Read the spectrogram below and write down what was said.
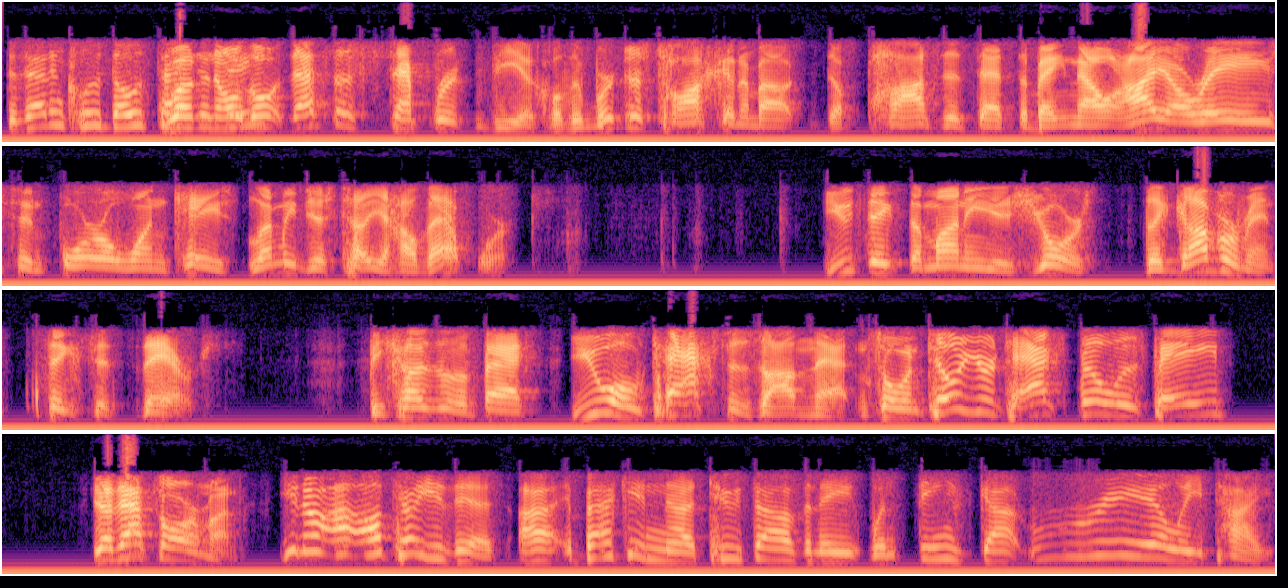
does that include those types well, of no, things? Well, no, that's a separate vehicle. We're just talking about deposits at the bank. Now, IRAs and 401ks, let me just tell you how that works. You think the money is yours. The government thinks it's theirs because of the fact you owe taxes on that. And so until your tax bill is paid, yeah, that's our money. You know, I'll tell you this. Uh, back in uh, 2008, when things got really tight,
